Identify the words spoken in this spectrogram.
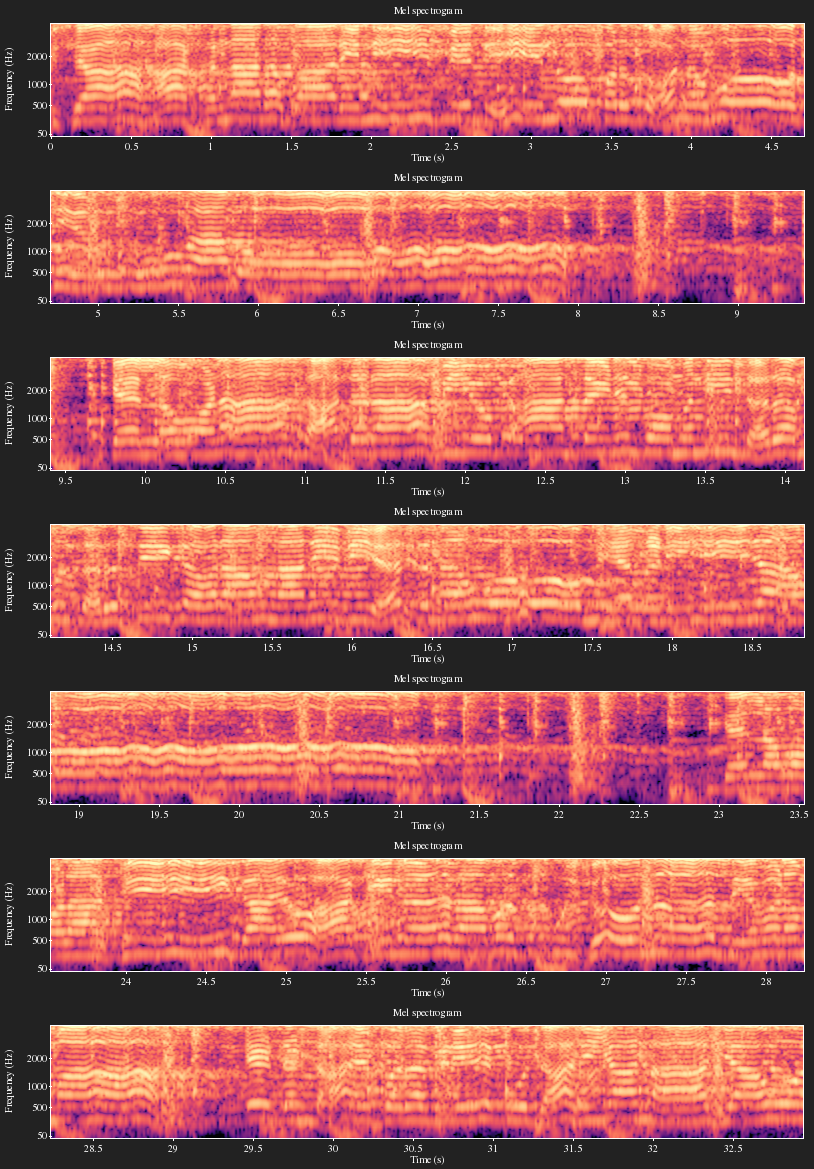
ઉષા હાથનાર બારીની પેઢીનો પર ધોનવો ધીરું આવો કે લવણા દાદરા વિયોગ આ તૈણ ગોમની ધર્મ ધરતી ગવરાવનારી વિયત નવો મેલણી. લવણાથી ગાયો હાકીને રામત પૂછો ન દેવળમાં. એ દંડાય પરગણે ગુજારિયા ના જાઓ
